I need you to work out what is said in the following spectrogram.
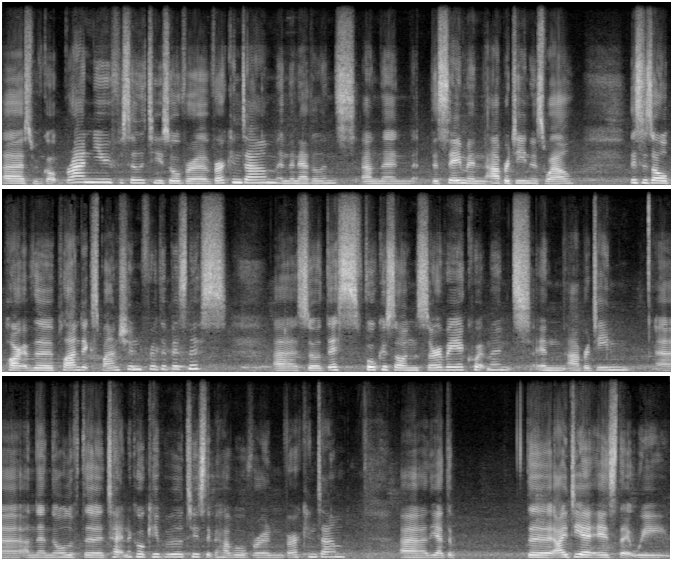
Uh, so we've got brand new facilities over at Werkendam in the Netherlands, and then the same in Aberdeen as well. This is all part of the planned expansion for the business. Uh, so this focus on survey equipment in Aberdeen, uh, and then all of the technical capabilities that we have over in Werkendam. Uh, yeah, the the idea is that we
